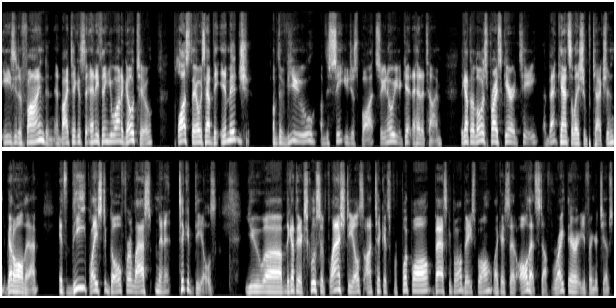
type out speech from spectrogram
easy to find and, and buy tickets to anything you want to go to. Plus, they always have the image of the view of the seat you just bought, so you know you're getting ahead of time. They got their lowest price guarantee, event cancellation protection. They've got all that. It's the place to go for last minute ticket deals. You, uh, they got the exclusive flash deals on tickets for football, basketball, baseball. Like I said, all that stuff right there at your fingertips.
